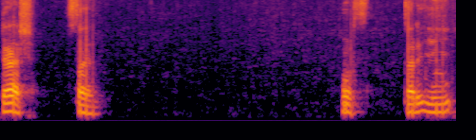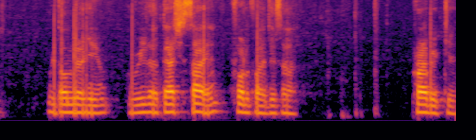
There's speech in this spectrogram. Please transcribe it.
Dash sign. Oops, that in need in with a dash sign followed by this uh, private key.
